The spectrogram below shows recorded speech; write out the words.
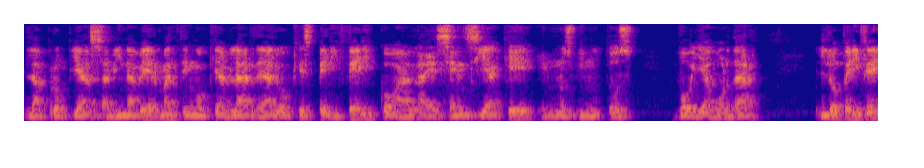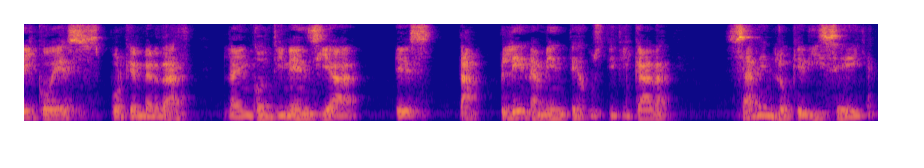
la propia Sabina Berman, tengo que hablar de algo que es periférico a la esencia que en unos minutos voy a abordar. Lo periférico es porque en verdad la incontinencia está plenamente justificada. ¿Saben lo que dice ella?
